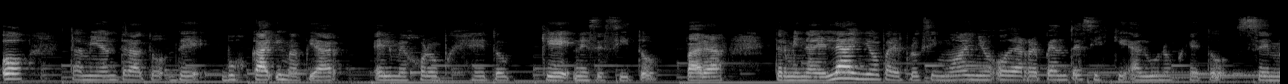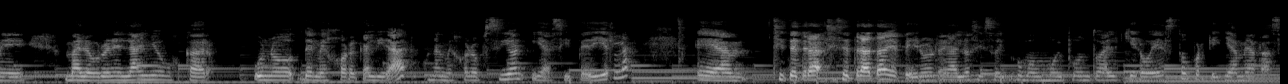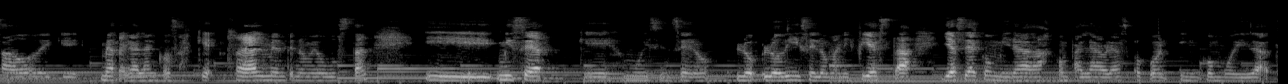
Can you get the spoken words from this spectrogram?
O también trato de buscar y mapear el mejor objeto que necesito para terminar el año, para el próximo año o de repente si es que algún objeto se me malogró en el año, buscar uno de mejor calidad, una mejor opción y así pedirla. Eh, si, se trata de pedir un regalo, si soy como muy puntual, quiero esto porque ya me ha pasado de que me regalan cosas que realmente no me gustan y mi ser que es muy sincero, lo, dice, lo manifiesta, ya sea con miradas, con palabras o con incomodidad.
